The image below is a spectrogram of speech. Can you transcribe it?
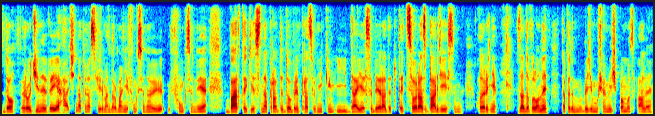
do rodziny wyjechać, natomiast firma normalnie funkcjonuje, funkcjonuje. Bartek jest naprawdę dobrym pracownikiem i daje sobie radę tutaj coraz bardziej. Jestem cholernie zadowolony. Na pewno będzie musiał mieć pomoc, ale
